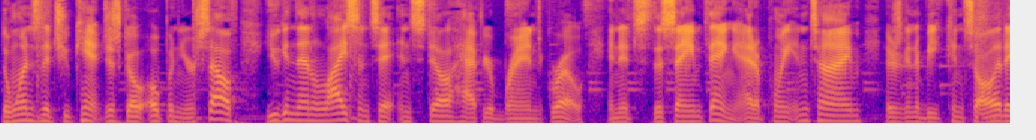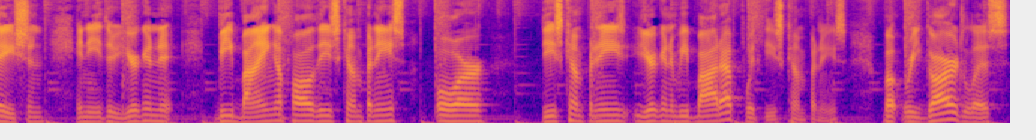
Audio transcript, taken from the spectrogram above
the ones that you can't just go open yourself, you can then license it and still have your brand grow. And it's the same thing. At a point in time, there's going to be consolidation, and either you're going to be buying up all these companies or these companies, you're going to be bought up with these companies. But regardless,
